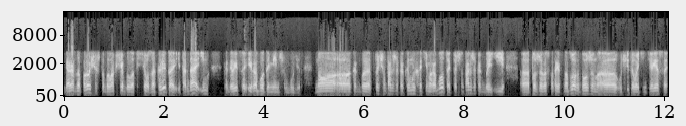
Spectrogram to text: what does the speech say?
гораздо проще, чтобы вообще было все закрыто, и тогда им, как говорится, и работы меньше будет. Но э, как бы точно так же, как и мы хотим работать, точно так же, как бы и тот же Роспотребнадзор должен учитывать интересы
